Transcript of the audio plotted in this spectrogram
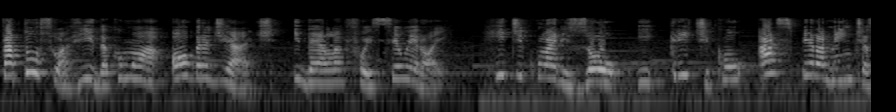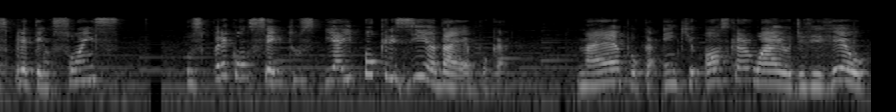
Tratou sua vida como uma obra de arte e dela foi seu herói. Ridicularizou e criticou asperamente as pretensões os preconceitos e a hipocrisia da época. Na época em que Oscar Wilde viveu,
